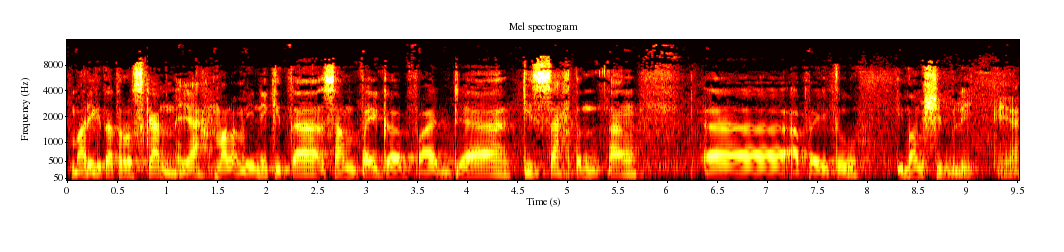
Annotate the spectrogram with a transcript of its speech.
Mari kita teruskan ya malam ini kita sampai kepada kisah tentang uh, apa itu Imam Shibli ya.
